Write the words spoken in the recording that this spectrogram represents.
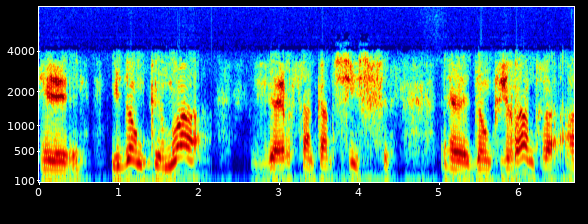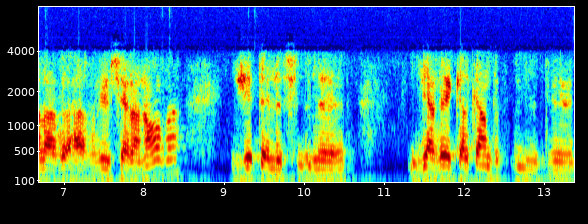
Et, et donc, moi, vers 56, euh, donc je rentre à la rue Sierra Nova. J'étais le, il y avait quelqu'un de,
